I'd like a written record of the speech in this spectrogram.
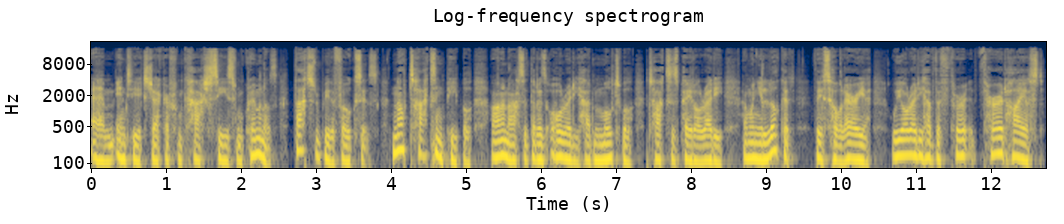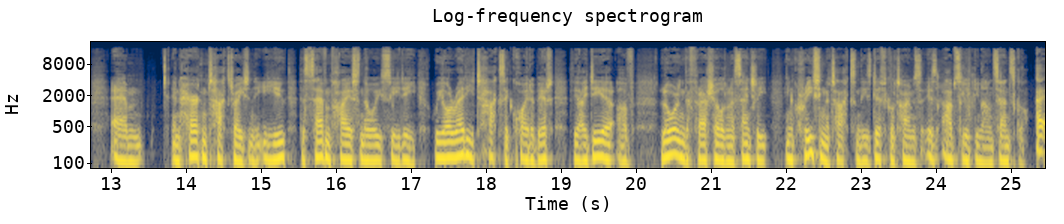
um, into the exchequer from cash seized from criminals. That should be the focus, not taxing people on an asset that has already had multiple taxes paid already. And when you look at this whole area, we already have the thir- third highest um, inheritance tax rate in the EU, the seventh highest in the OECD. We already tax it quite a bit. The idea of lowering the threshold and essentially increasing the tax in these difficult times is absolutely nonsensical. Uh,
